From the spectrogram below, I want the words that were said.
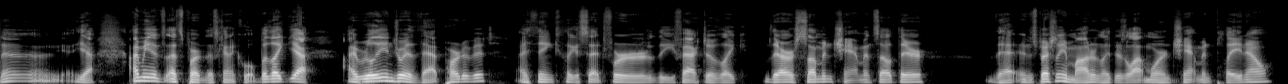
uh, yeah, I mean it's, that's part that's kind of cool. But like, yeah, I really enjoy that part of it. I think, like I said, for the fact of like there are some enchantments out there that, and especially in modern, like there's a lot more enchantment play now.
